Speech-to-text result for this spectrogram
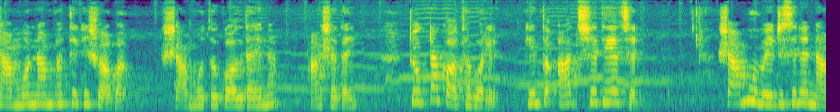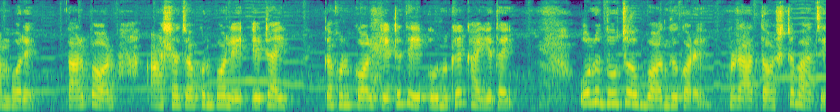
সাম্যর নাম্বার থেকে সবাক। সাম্য তো কল দেয় না, আশা দেয়। টুকটাক কথা বলে। কিন্তু আজ সে দিয়েছে। সাম্য মেডিসিনের নাম বলে। তারপর আশা যখন বলে এটাই তখন কল কেটে দিয়ে অনুকে খাইয়ে দেয়। অনু দু চোখ বন্ধ করে। রাত দশটা বাজে।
